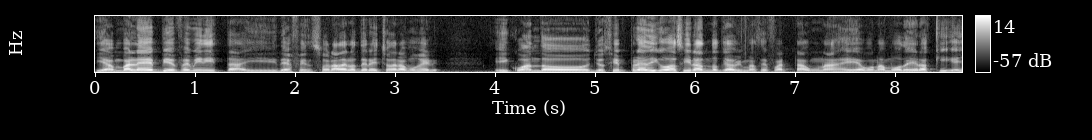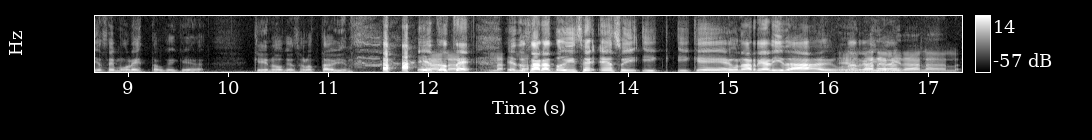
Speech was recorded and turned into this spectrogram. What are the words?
y Amber es bien feminista y defensora de los derechos de la mujer. Y cuando yo siempre digo vacilando que a mí me hace falta una jeva, una modelo aquí, ella se molesta, porque que, que no, que eso no está bien. y la- entonces, la- entonces ahora tú dices eso y, y, y que es una realidad, es una, realidad. realidad, la, la-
